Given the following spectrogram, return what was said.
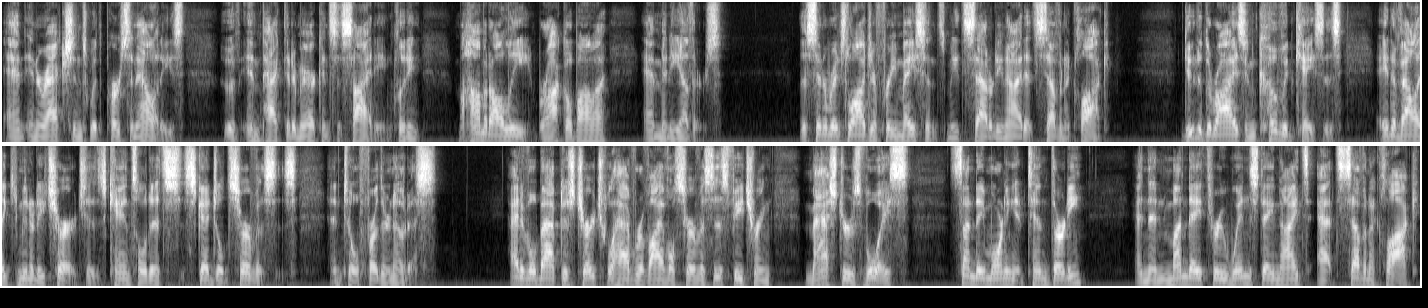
and interactions with personalities who have impacted American society, including Muhammad Ali, Barack Obama, and many others. The Center Ridge Lodge of Freemasons meets Saturday night at 7 o'clock. Due to the rise in COVID cases, Ada Valley Community Church has canceled its scheduled services until further notice. Addyville Baptist Church will have revival services featuring Master's Voice Sunday morning at 10:30, and then Monday through Wednesday nights at 7 o'clock.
